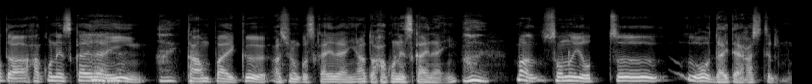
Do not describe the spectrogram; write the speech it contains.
った箱根スカイライン、はいはいターンパイク、芦ノ湖スカイライン、あと箱根スカイライン。はいまあ、その4つを大体走ってるの。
